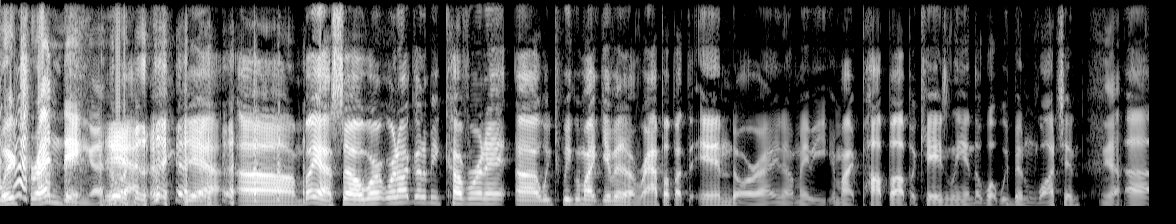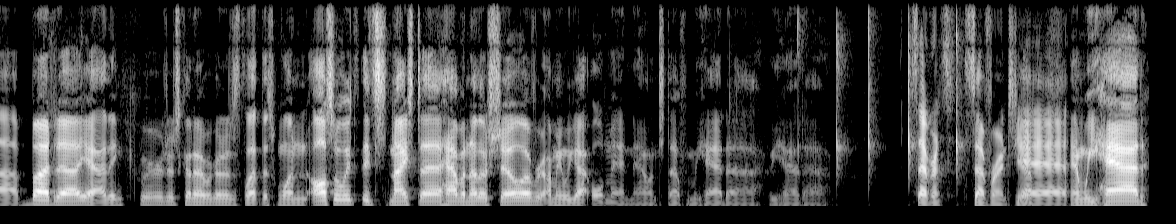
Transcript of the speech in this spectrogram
We're trending. yeah, yeah. Um, but yeah, so we're we're not going to be covering it uh, week to week. We might give it a wrap up at the end, or uh, you know, maybe it might pop up occasionally in the what we've been watching. Yeah. Uh, but uh, yeah, I think we're just gonna we're gonna just let this one. Also, it's it's nice to have another show. Over, I mean, we got Old Man now and stuff, and we had uh, we had uh, Severance. Severance, yeah, Yeah. and we had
